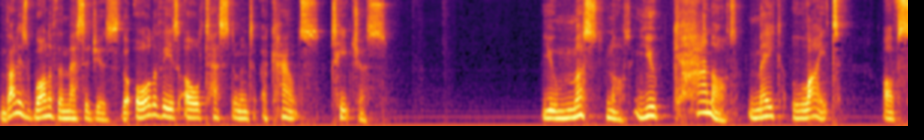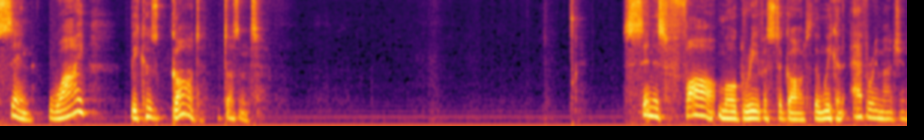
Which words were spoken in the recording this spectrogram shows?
That is one of the messages that all of these Old Testament accounts teach us. You must not, you cannot make light of sin. Why? Because God doesn't. Sin is far more grievous to God than we can ever imagine.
